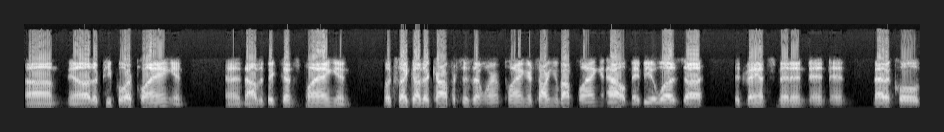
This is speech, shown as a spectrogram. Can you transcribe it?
um, you know other people are playing, and and now the Big Ten's playing, and looks like other conferences that weren't playing are talking about playing. And hell, maybe it was uh, advancement in, in, in medical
